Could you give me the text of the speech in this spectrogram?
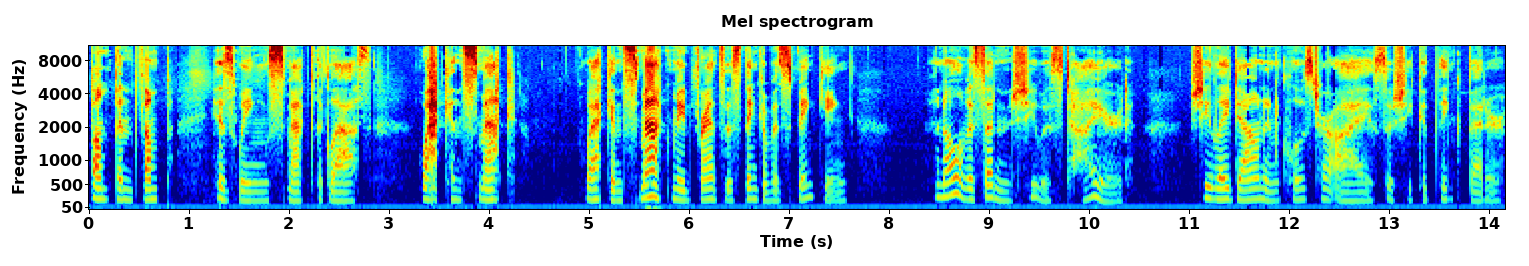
Bump and thump, his wings smacked the glass. Whack and smack. Whack and smack made Frances think of a spanking. And all of a sudden she was tired. She lay down and closed her eyes so she could think better.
